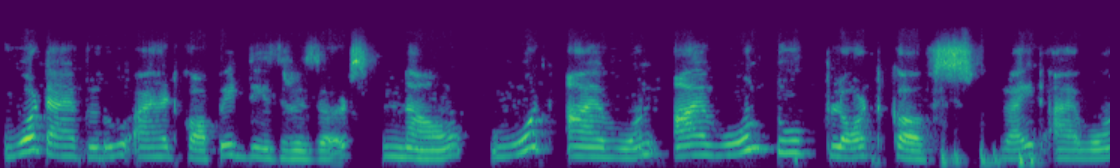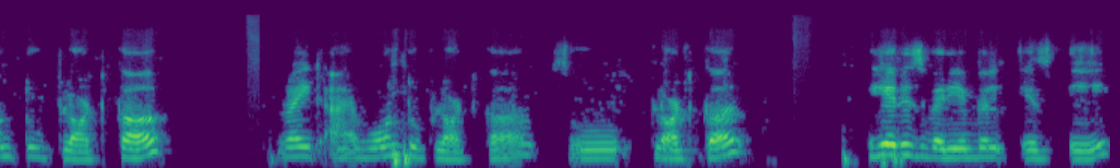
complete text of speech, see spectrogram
what I have to do, I had copied these results. Now what I want, I want to plot curves, right? I want to plot curve, right? I want to plot curve. So plot curve. Here is variable is A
